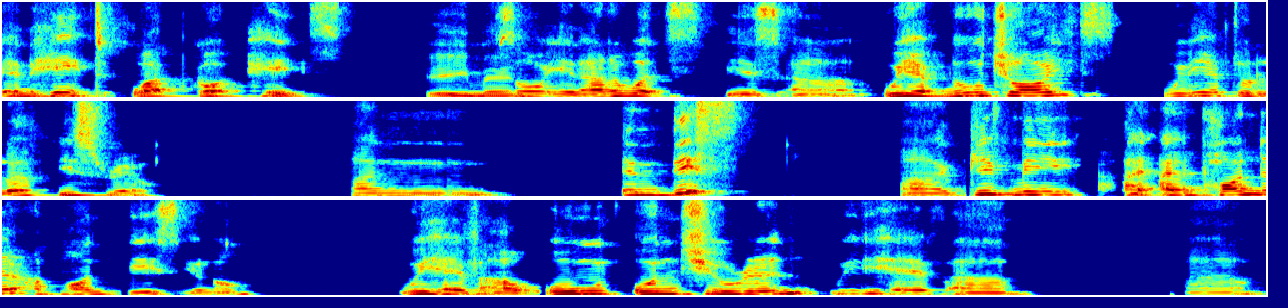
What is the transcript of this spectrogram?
and hate what God hates. Amen. So in other words, is uh, we have no choice we have to love Israel. And and this uh, give me, I, I ponder upon this, you know. We have our own own children, we have um, um,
